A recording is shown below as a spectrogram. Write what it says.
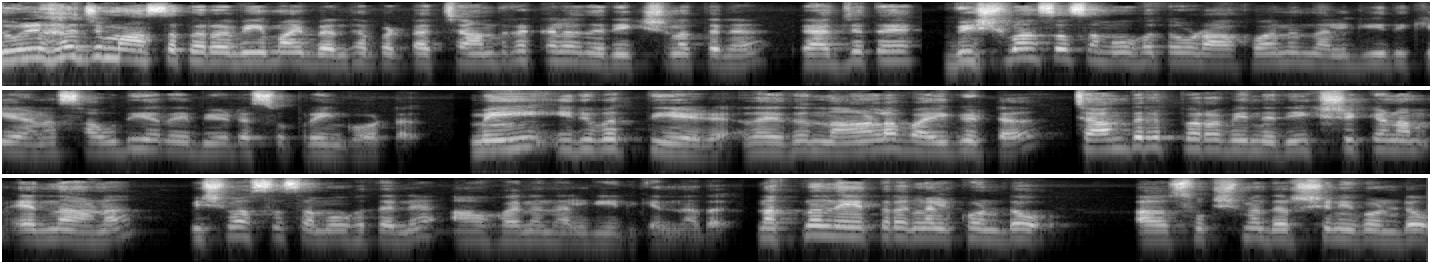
ദുൽഹജ് മാസപ്പിറവിയുമായി ബന്ധപ്പെട്ട ചന്ദ്രക്കല നിരീക്ഷണത്തിന് രാജ്യത്തെ വിശ്വാസ സമൂഹത്തോട് ആഹ്വാനം നൽകിയിരിക്കുകയാണ് സൗദി അറേബ്യയുടെ സുപ്രീം കോർട്ട്. മെയ് ഇരുപത്തിയേഴ് അതായത് നാളെ വൈകിട്ട് ചന്ദ്രപ്പിറവി നിരീക്ഷിക്കണം എന്നാണ് വിശ്വാസ സമൂഹത്തിന് ആഹ്വാനം നൽകിയിരിക്കുന്നത്. നഗ്നനേത്രങ്ങൾ കൊണ്ടോ സൂക്ഷ്മദർശിനി കൊണ്ടോ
